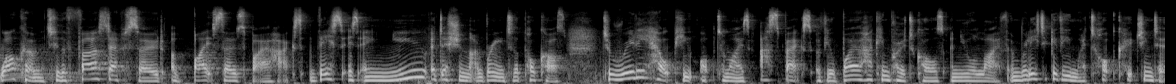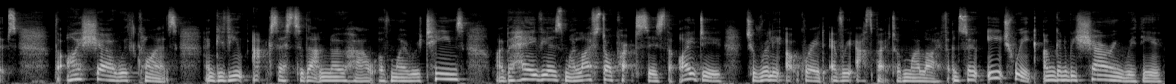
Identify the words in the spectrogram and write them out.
Welcome to the first episode of Bite Sized Biohacks. This is a new addition that I'm bringing to the podcast to really help you optimize aspects of your biohacking protocols and your life, and really to give you my top coaching tips that I share with clients and give you access to that know how of my routines, my behaviors, my lifestyle practices that I do to really upgrade every aspect of my life. And so each week, I'm going to be sharing with you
